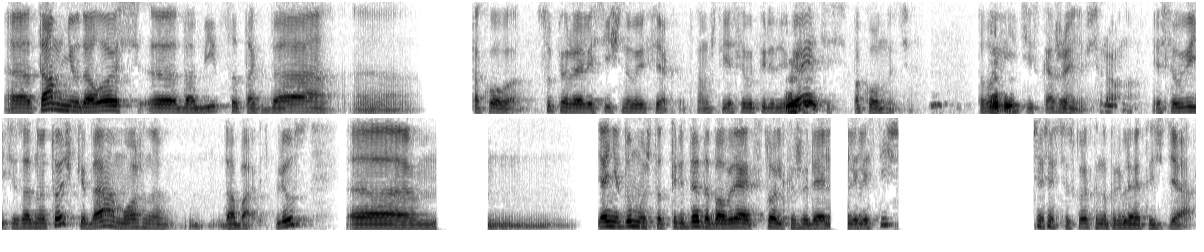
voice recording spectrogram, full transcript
там не удалось э, добиться тогда такого суперреалистичного эффекта, потому что если вы передвигаетесь по комнате, то вы видите искажение все равно. Если вы видите из одной точки, да, можно добавить. Плюс э, я не думаю, что 3D добавляет столько же реалистичности, сколько направляет HDR.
